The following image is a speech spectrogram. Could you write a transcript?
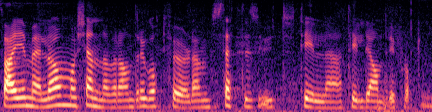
seg imellom og kjenne hverandre godt før de settes ut til, til de andre i flokken.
